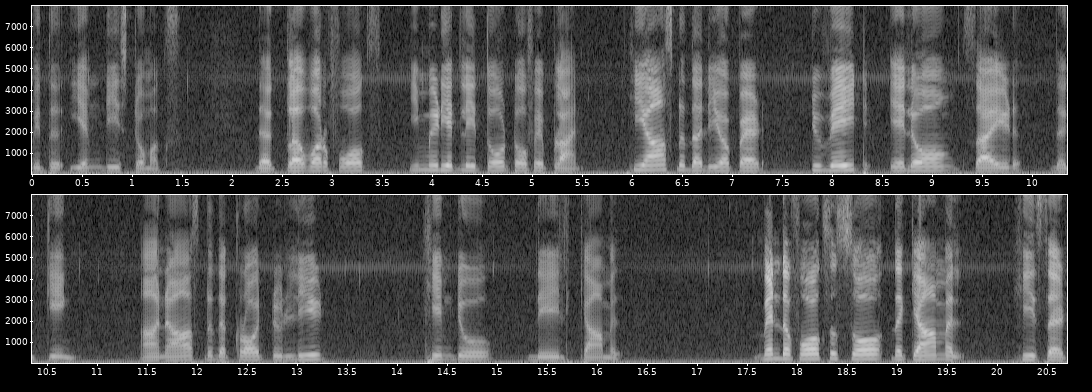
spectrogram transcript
with empty stomachs. The clever fox immediately thought of a plan. He asked the leopard to wait alongside the king and asked the crow to lead him to the camel. When the fox saw the camel, he said,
